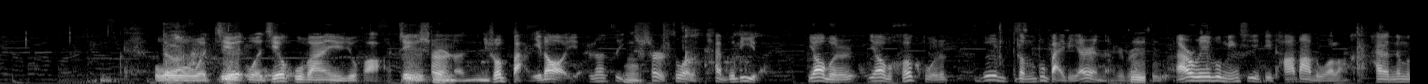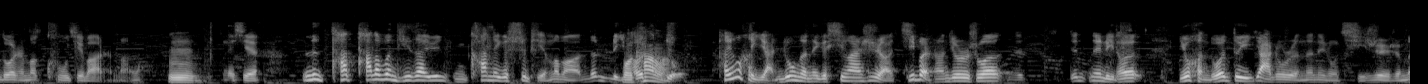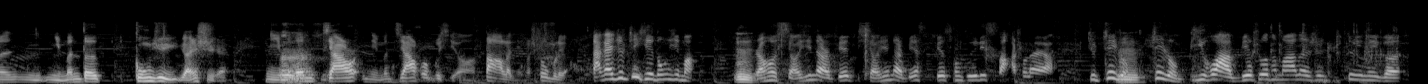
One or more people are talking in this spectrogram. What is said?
我我接我接胡凡一句话，这个事儿呢，你说摆一道也是他自己的事儿做的太不地道，要不要不何苦就怎么不摆别人呢？是不是、嗯。L v 不名气比他大多了，还有那么多什么哭泣吧什么的嗯。那些，那他他的问题在于，你看那个视频了吗？那里头有他有很严重的那个性暗示啊，基本上就是说，呃那那里头有很多对亚洲人的那种歧视，什么你你们的工具原始，你们的嗯家伙、你们家伙不行，大了你们受不了，大概就这些东西嘛。嗯然后小心点，别小心点，别别从嘴里撒出来啊！就这种、嗯这种逼话，别说他妈的是对那个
